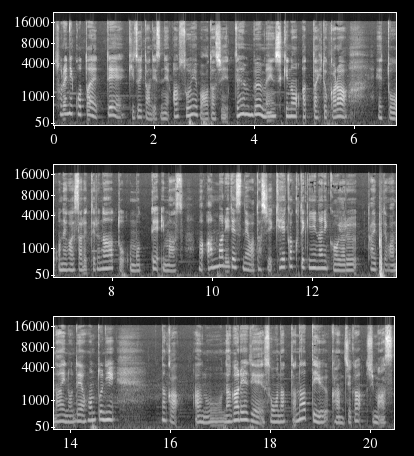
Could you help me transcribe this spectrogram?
それに答えて気づいたんですね。あそういえば私全部面識のあった人からえっと、お願いされてるなと思っています、まあ、あんまりですね私計画的に何かをやるタイプではないので本当になんかあの流れでそうなったなっていう感じがします。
